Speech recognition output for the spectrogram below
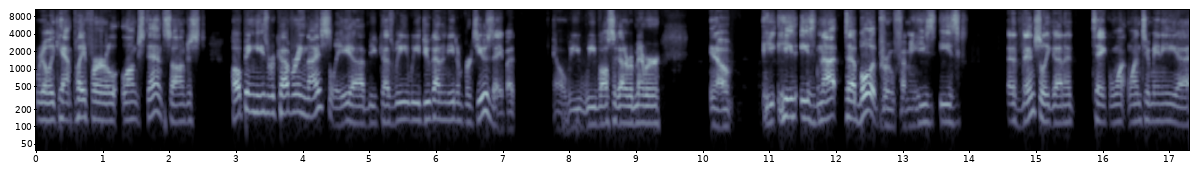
really can't play for a long stint. So I'm just hoping he's recovering nicely uh, because we we do got to need him for Tuesday. But you know, we we've also got to remember, you know, he he he's not uh, bulletproof. I mean, he's he's eventually gonna take one one too many uh,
